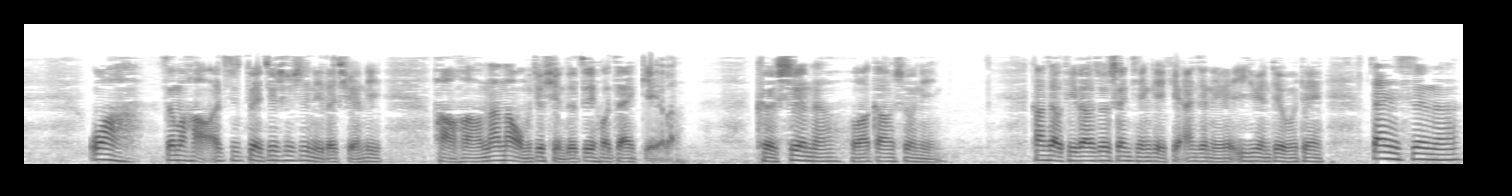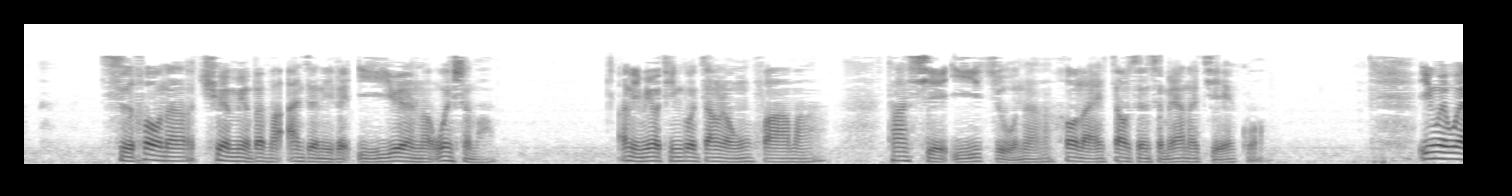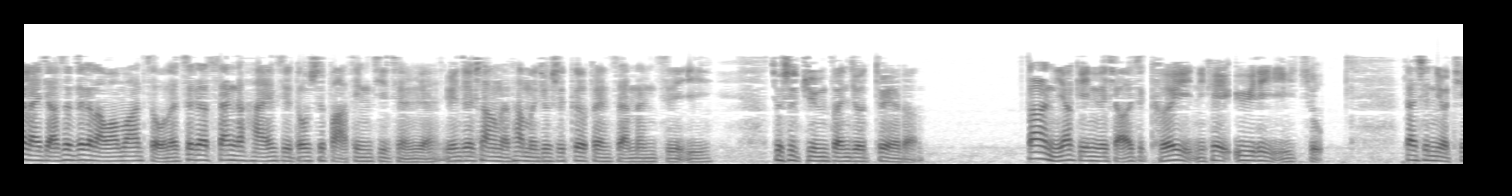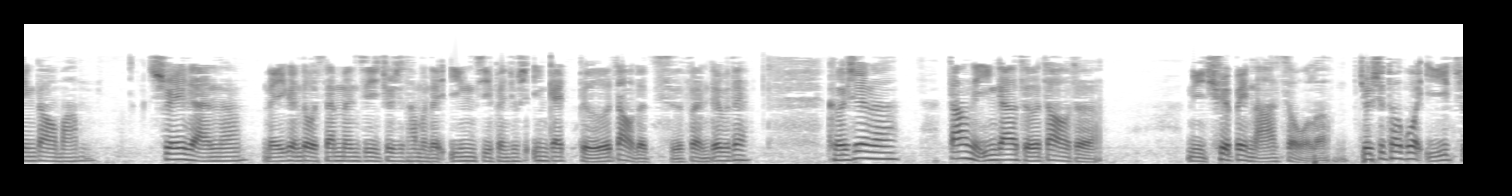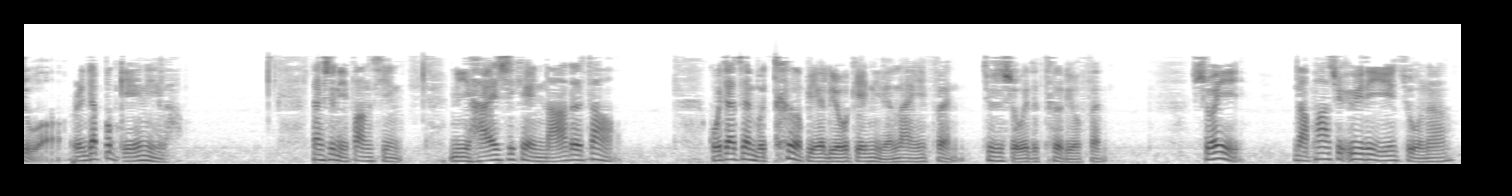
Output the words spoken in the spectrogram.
哇，这么好啊！就对，这就是你的权利。好好，那那我们就选择最后再给了。可是呢，我要告诉你，刚才我提到说生前给可以按照你的意愿，对不对？但是呢，死后呢却没有办法按照你的遗愿了。为什么？啊，你没有听过张荣发吗？他写遗嘱呢，后来造成什么样的结果？因为未来假设这个老妈妈走了，这个三个孩子都是法定继承人，原则上呢，他们就是各分三分之一，就是均分就对了。当然你要给你的小孩子可以，你可以预立遗嘱，但是你有听到吗？虽然呢，每一个人都有三分之一，就是他们的应积分，就是应该得到的词分，对不对？可是呢，当你应该要得到的。你却被拿走了，就是透过遗嘱，人家不给你了。但是你放心，你还是可以拿得到国家政府特别留给你的那一份，就是所谓的特留份。所以，哪怕去预立遗嘱呢，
